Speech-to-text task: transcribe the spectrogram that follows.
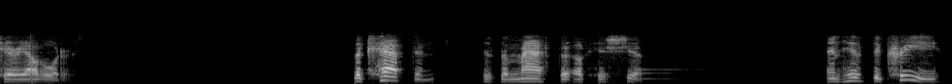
carry out orders. The captain is the master of his ship, and his decrees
